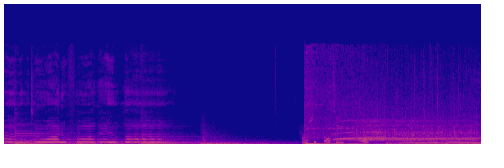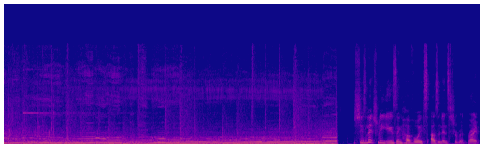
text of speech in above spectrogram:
I don't wanna fall in love. How is she 14? Oh, she's literally using her voice as an instrument, right?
